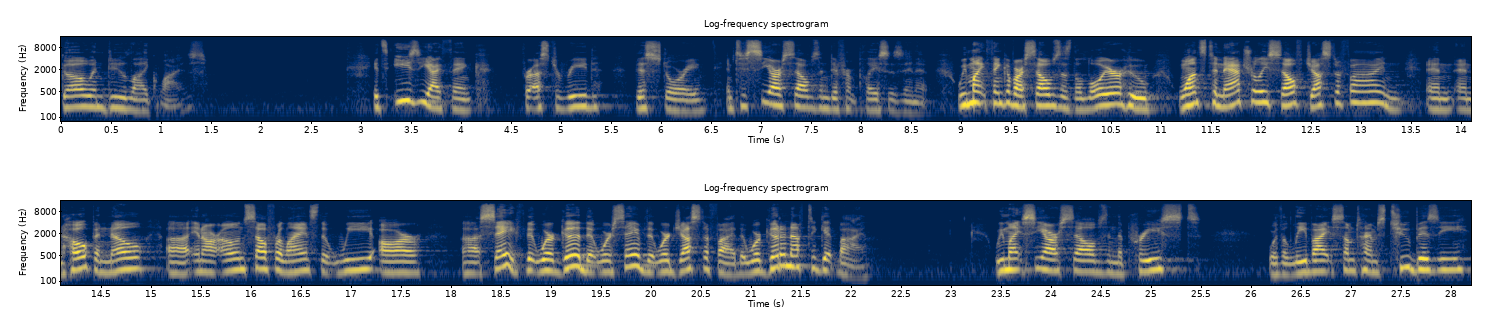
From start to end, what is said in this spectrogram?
Go and do likewise. It's easy, I think, for us to read this story and to see ourselves in different places in it. We might think of ourselves as the lawyer who wants to naturally self justify and, and, and hope and know uh, in our own self reliance that we are uh, safe, that we're good, that we're saved, that we're justified, that we're good enough to get by. We might see ourselves in the priest or the Levite, sometimes too busy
